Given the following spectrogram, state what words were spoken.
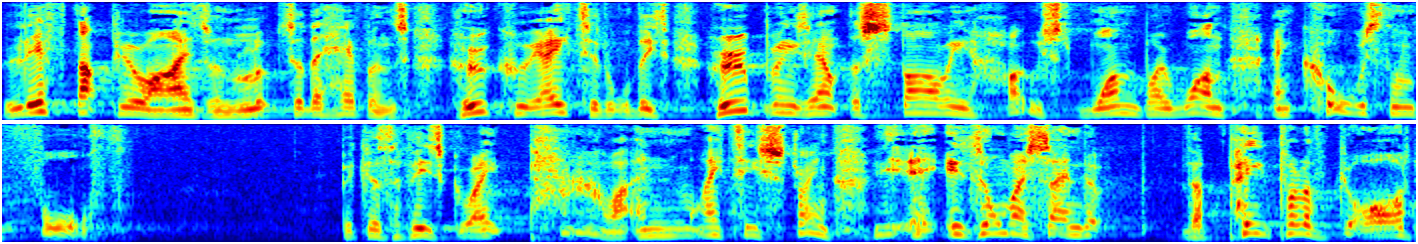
Lift up your eyes and look to the heavens. Who created all these? Who brings out the starry host one by one and calls them forth? because of his great power and mighty strength. It's almost saying that the people of God,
